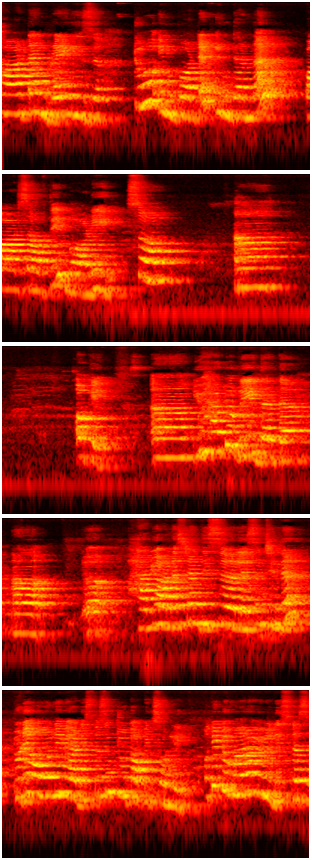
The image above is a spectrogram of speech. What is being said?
Heart and brain is two important internal parts of the body. So uh, okay to read that uh, have you understand this uh, lesson children today only we are discussing two topics only okay tomorrow we will discuss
